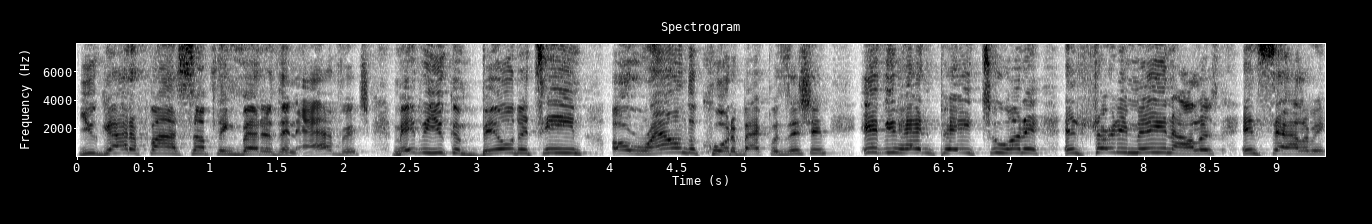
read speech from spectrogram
You got to find something better than average. Maybe you can build a team around the quarterback position if you hadn't paid $230 million in salary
